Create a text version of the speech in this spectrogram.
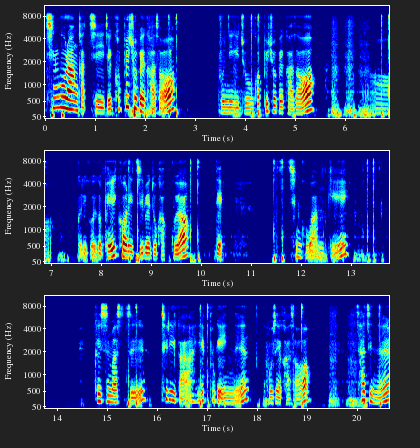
친구랑 같이 이제 커피숍에 가서 분위기 좋은 커피숍에 가서 어, 그리고 이거 베이커리 집에도 갔고요. 네. 친구와 함께 크리스마스 트리가 예쁘게 있는 곳에 가서 사진을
